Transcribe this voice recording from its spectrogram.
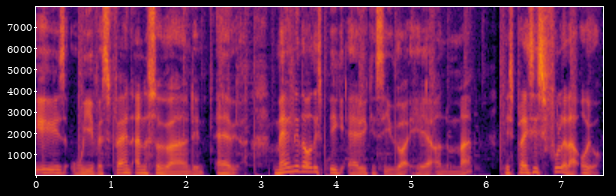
is Weaver's Fen and the surrounding area. Mainly though this big area you can see right here on the map, this place is full of that oil,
